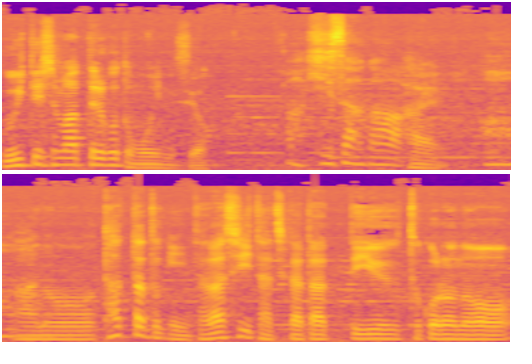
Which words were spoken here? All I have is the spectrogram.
浮いてしまっていることも多いんですよ。あ膝が、はい、あの立った時に正しい立ち方っていうところの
